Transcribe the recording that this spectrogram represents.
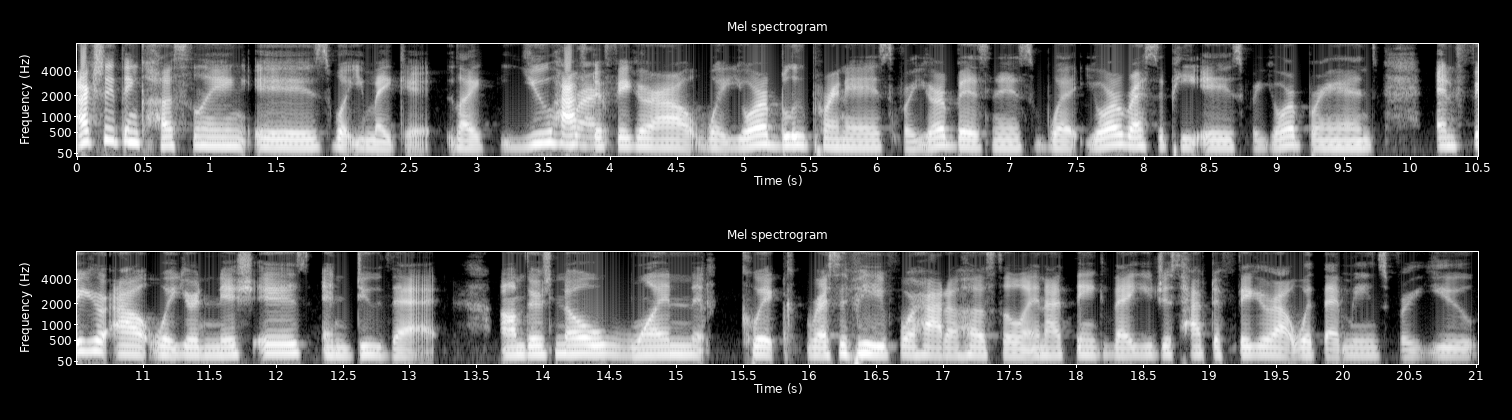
I actually think hustling is what you make it. Like you have right. to figure out what your blueprint is for your business, what your recipe is for your brand, and figure out what your niche is and do that. Um, there's no one quick recipe for how to hustle. And I think that you just have to figure out what that means for you.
